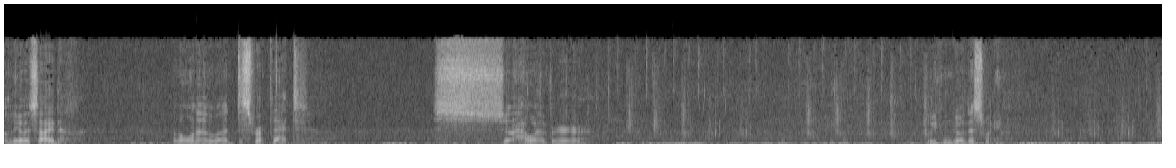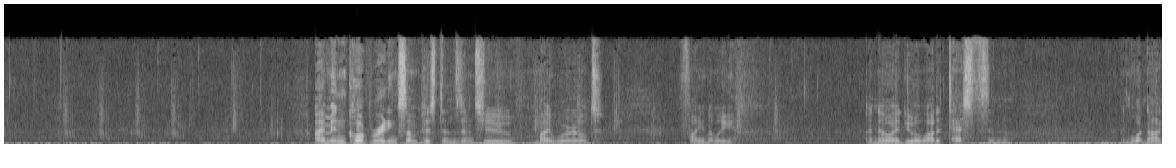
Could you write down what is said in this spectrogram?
on the other side. I don't want to uh, disrupt that. So, however, we can go this way. I'm incorporating some pistons into my world. Finally. I know I do a lot of tests and and whatnot.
